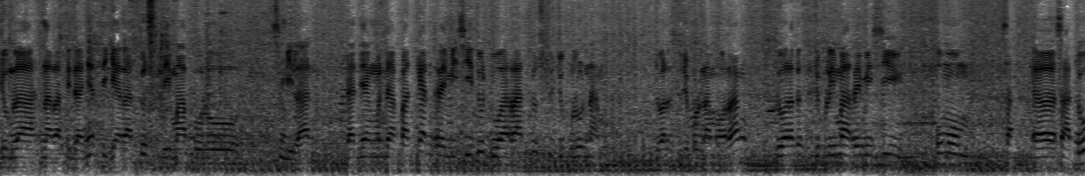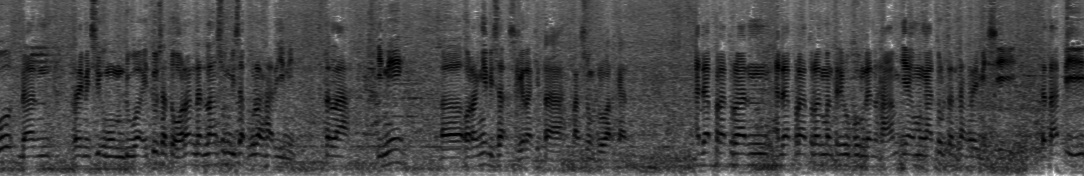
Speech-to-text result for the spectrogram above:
jumlah narapidanya 359 dan yang mendapatkan remisi itu 276. 276 orang, 275 remisi umum eh, satu dan remisi umum dua itu satu orang dan langsung bisa pulang hari ini. Setelah ini uh, orangnya bisa segera kita langsung keluarkan ada peraturan ada peraturan Menteri Hukum dan HAM yang mengatur tentang remisi. Tetapi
